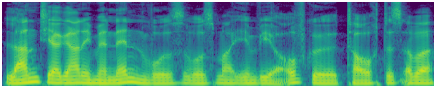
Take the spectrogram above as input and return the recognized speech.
Land ja gar nicht mehr nennen, wo es, wo es mal irgendwie aufgetaucht ist. Aber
